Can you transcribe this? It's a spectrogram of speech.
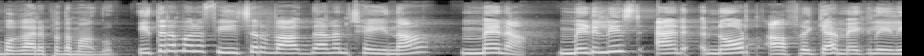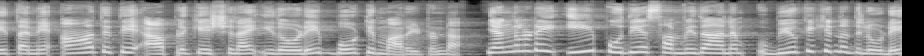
ഉപകാരപ്രദമാകും. ഇത്തരമൊരു ഫീച്ചർ വാഗ്ദാനം ചെയ്യുന്ന MENA middle east and north Africa മേഖലയിലെ തന്നെ ആദ്യത്തെ ആപ്ലിക്കേഷനായി ഇതോടെ ബോട്ടി മാറിയിട്ടുണ്ട്. ഞങ്ങളുടെ ഈ പുതിയ സംവിധാനം ഉപയോഗിക്കുന്നതിലൂടെ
